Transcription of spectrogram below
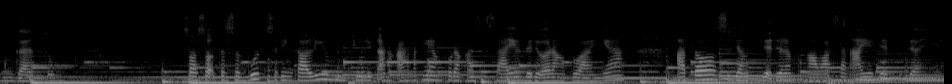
menggantung. Sosok tersebut sering kali menculik anak-anak yang kurang kasih sayang dari orang tuanya atau sedang tidak dalam pengawasan ayah dan bundanya.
